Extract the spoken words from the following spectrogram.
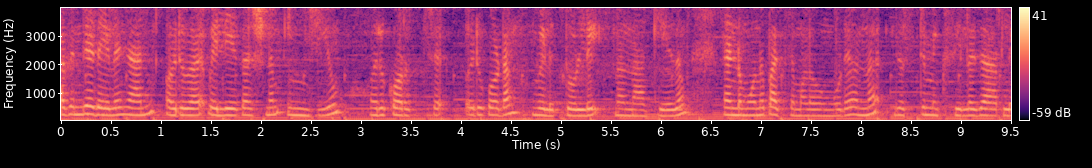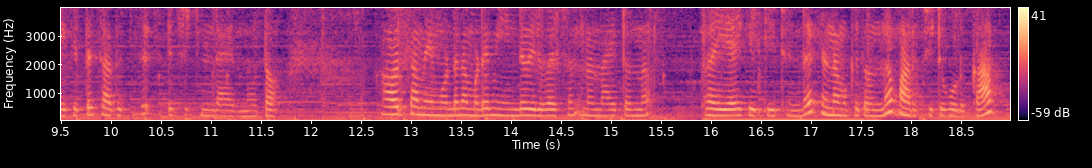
അതിന്റെ ഇടയിൽ ഞാൻ ഒരു വലിയ കഷ്ണം ഇഞ്ചിയും ഒരു കുറച്ച് ഒരു കുടം വെളുത്തുള്ളി നന്നാക്കിയതും രണ്ട് മൂന്ന് പച്ചമുളകും കൂടെ ഒന്ന് ജസ്റ്റ് മിക്സിയിലെ ജാറിലേക്ക് ഇട്ട് ചതച്ച് വെച്ചിട്ടുണ്ടായിരുന്നു കേട്ടോ ആ ഒരു സമയം കൊണ്ട് നമ്മുടെ മീനിന്റെ ഒരു വശം നന്നായിട്ടൊന്ന് ഫ്രൈ ആയി കിട്ടിയിട്ടുണ്ട്. നമുക്കിതൊന്ന് മറിച്ചിട്ട് കൊടുക്കാം.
